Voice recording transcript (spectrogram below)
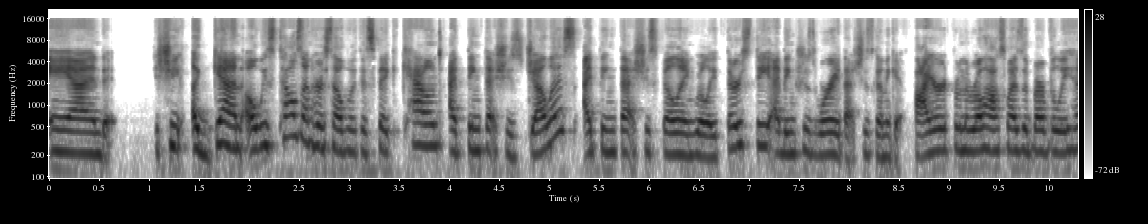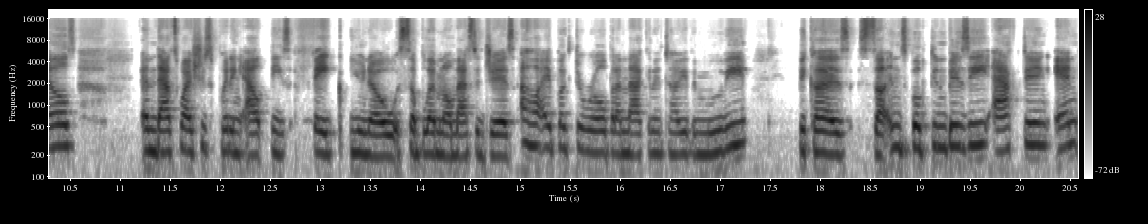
and she again always tells on herself with this fake account. I think that she's jealous. I think that she's feeling really thirsty. I think she's worried that she's going to get fired from the Real Housewives of Beverly Hills. And that's why she's putting out these fake, you know, subliminal messages. Oh, I booked a role, but I'm not going to tell you the movie because Sutton's booked and busy acting and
